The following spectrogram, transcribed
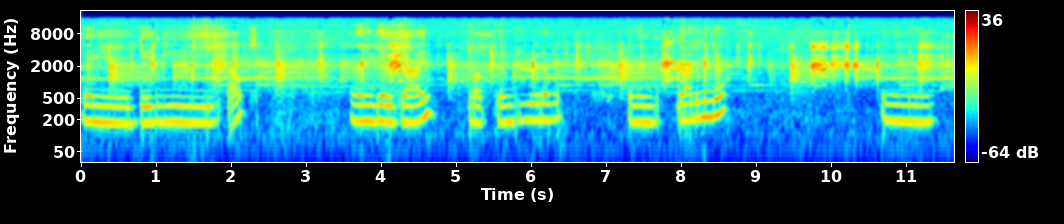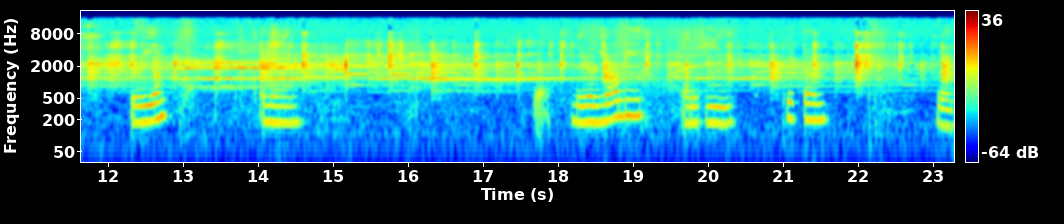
Then you dig these out. And then you get a guy, or pinned or whatever. And then you drag him in there. And then you bury them. And then yeah, they're zombie. And if you click them, they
